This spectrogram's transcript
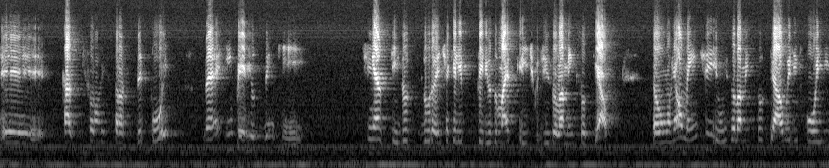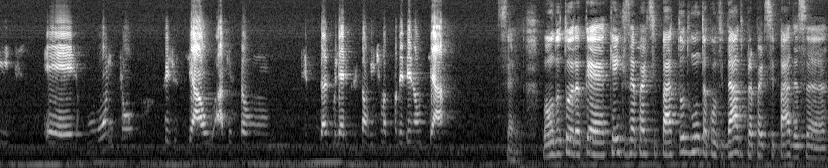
é, casos que foram registrados depois, né, em períodos em que tinha sido durante aquele período mais crítico de isolamento social. Então, realmente, o isolamento social ele foi é, muito prejudicial à questão de, das mulheres que são vítimas poder denunciar Certo. Bom, doutora, quem quiser participar, todo mundo está convidado para participar dessa,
